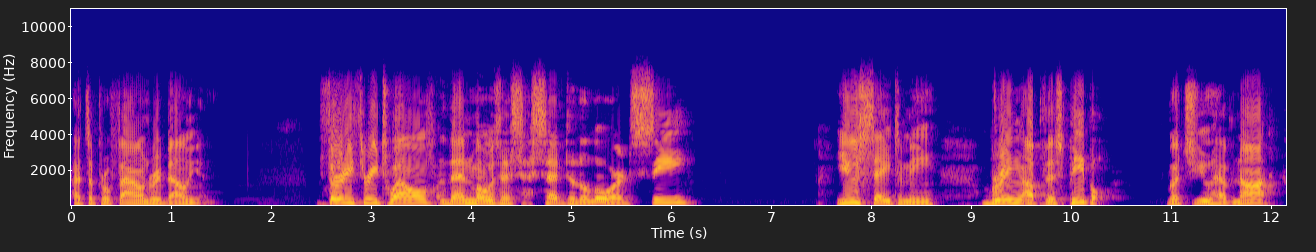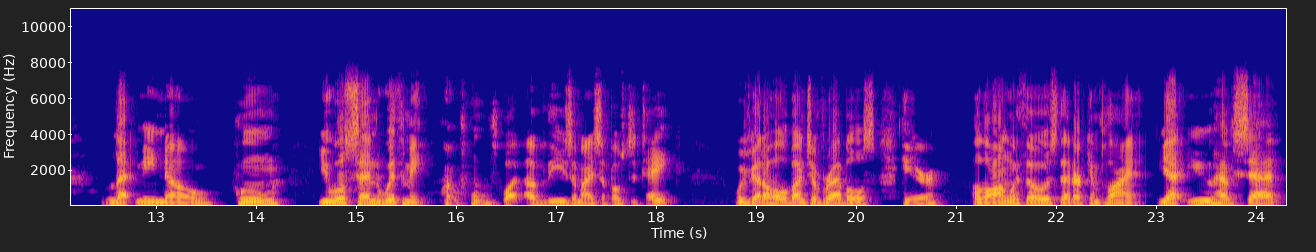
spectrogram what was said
That's a profound rebellion. 33:12 Then Moses said to the Lord, "See, you say to me, bring up this people, but you have not let me know whom you will send with me. what of these am I supposed to take? We've got a whole bunch of rebels here, along with those that are compliant. Yet you have said,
